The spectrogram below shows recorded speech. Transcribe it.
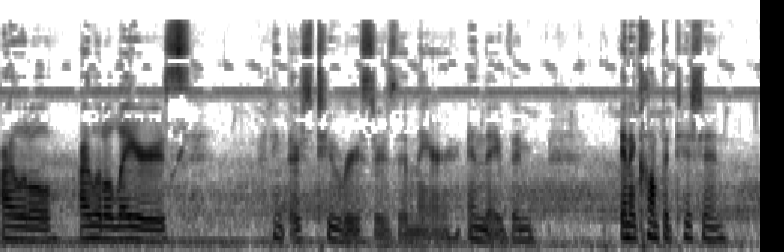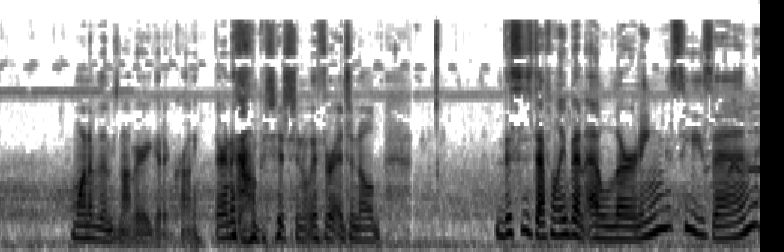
Our little, our little layers, I think there's two roosters in there and they've been in a competition. One of them's not very good at crying. They're in a competition with Reginald. This has definitely been a learning season.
